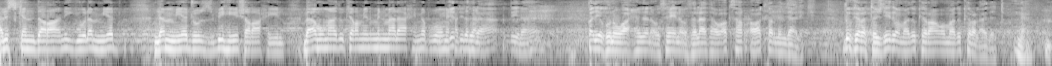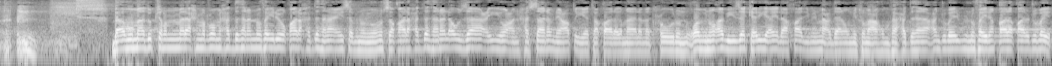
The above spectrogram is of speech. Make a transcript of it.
الاسكندراني لم يج لم يجز به شراحيل. باب ما ذكر من من ملاحم الروم يجدد لها دينها قد يكون واحدا أو اثنين أو ثلاثة أو أكثر أو أكثر من ذلك. ذكر التجديد وما ذكر وما ذكر العدد. نعم. باب ما ذكر من ملاحم الروم حدثنا النفيل قال حدثنا عيسى بن يونس قال حدثنا الأوزاعي عن حسان بن عطية قال مال مكحول وابن أبي زكريا إلى خادم معدان امت معهم. فحدثنا عن جبير بن نفير قال قال جبير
